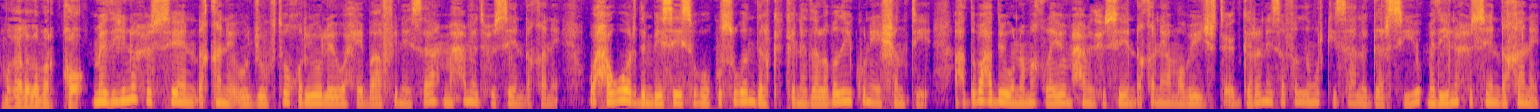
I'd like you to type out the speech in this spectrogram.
magaalada marko. Madiino xuseen dhaqane oo joogto qoryooley waxay baafinaysaa maxamed xuseen dhaqane. Waxaa ugu wardambeysay isagoo ku sugan dalka kanada labadii kun iyo shantii haddaba haddii uuna maqlayo maxamed xuseen dhaqane amabay jirto cid garanaysa fadlan warkiisa ha la gaarsiiyo. Madiino xuseen dhaqane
